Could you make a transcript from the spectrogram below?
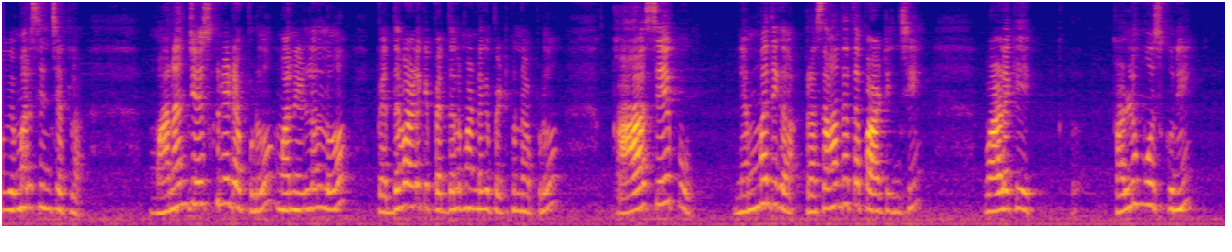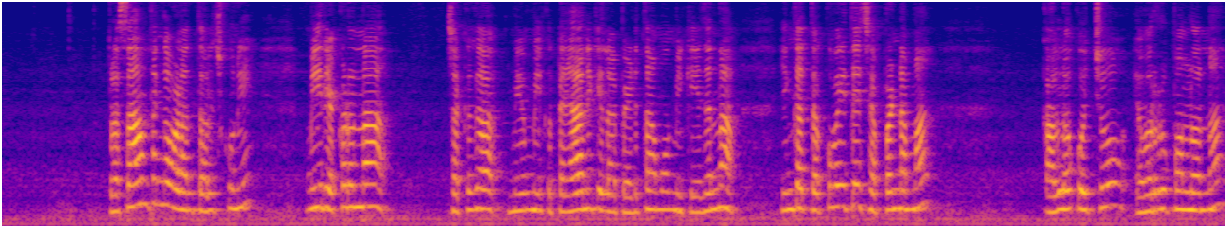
విమర్శించట్లా. మనం చేసుకునేటప్పుడు మన ఇళ్ళలో పెద్దవాళ్ళకి పెద్దల పండుగ పెట్టుకున్నప్పుడు కాసేపు నెమ్మదిగా ప్రశాంతత పాటించి వాళ్ళకి కళ్ళు మూసుకుని ప్రశాంతంగా వాళ్ళని తలుచుకుని మీరు ఎక్కడున్నా చక్కగా మేము మీకు టయానికి ఇలా పెడతాము మీకు ఏదన్నా ఇంకా తక్కువైతే చెప్పండి అమ్మా కల్లోకి వచ్చో ఎవరి రూపంలో ఉన్నా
